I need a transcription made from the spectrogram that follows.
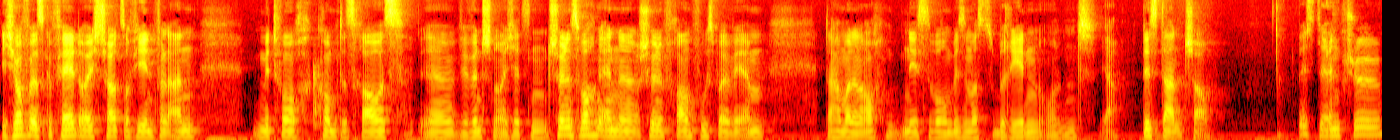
Ich hoffe, es gefällt euch. Schaut es auf jeden Fall an. Mittwoch kommt es raus. Äh, wir wünschen euch jetzt ein schönes Wochenende, schöne Frauenfußball-WM. Da haben wir dann auch nächste Woche ein bisschen was zu bereden. Und ja, bis dann. Ciao. Bis dann. Tschüss.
